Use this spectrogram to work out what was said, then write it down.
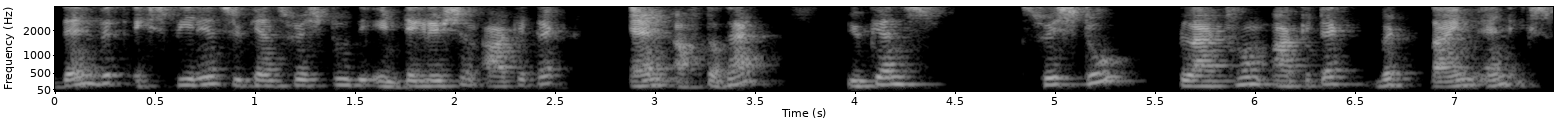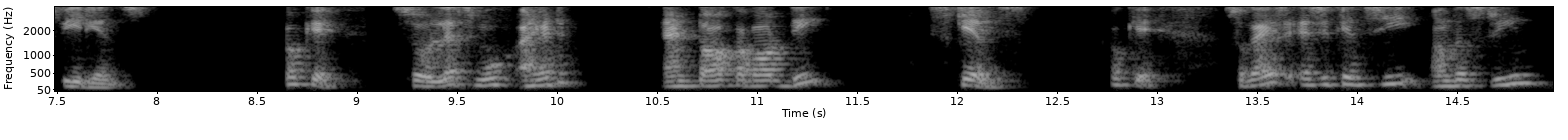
Then with experience, you can switch to the integration architect. And after that, you can switch to platform architect with time and experience. Okay, so let's move ahead and talk about the skills. Okay, so guys, as you can see on the screen,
